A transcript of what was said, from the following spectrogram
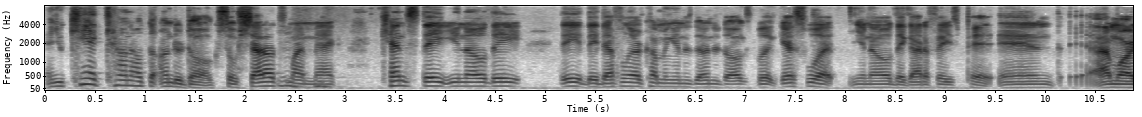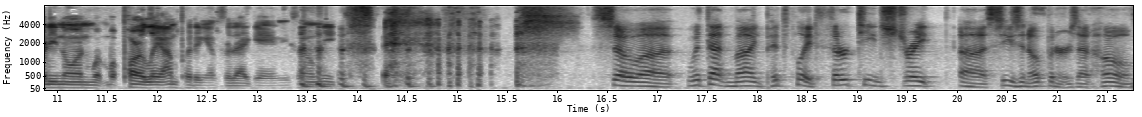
and you can't count out the underdog. So shout out to my Mac, Kent State. You know they they they definitely are coming in as the underdogs. But guess what? You know they gotta face Pitt, and I'm already knowing what my parlay I'm putting in for that game. You feel me? So, uh, with that in mind, Pitt's played 13 straight uh, season openers at home,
